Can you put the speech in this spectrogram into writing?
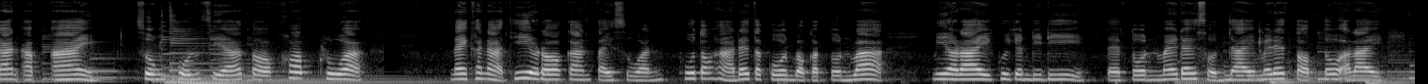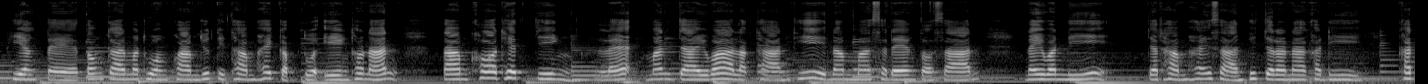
การอับอาย ส่งผลเสียต่อครอบครัว ในขณะที่รอการไต่สวน ผู้ต้องหาได้ตะโกนบอกกับตนว่า มีอะไรคุยกันดีๆ แต่ตนไม่ได้สนใจไม่ได้ตอบโต้อะไร เพียงแต่ต้องการมาทวงความยุติธรรมให้กับตัวเองเท่านั้น ตามข้อเท็จจริง และมั่นใจว่าหลักฐานที่นำมาแสดงต่อศาลในวันนี้จะทำให้ศาลพิจารณาคดี คัด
